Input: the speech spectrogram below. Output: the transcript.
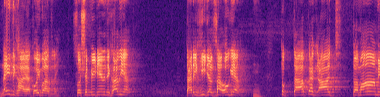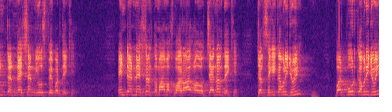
नहीं दिखाया कोई बात नहीं। सोशल मीडिया ने दिखा दिया। तारीखी जलसा हो गया। हम्म। तो आपका आज तमाम इंटरनेशनल न्यूज़पेपर देखें। इंटरनेशनल तमाम अखबार और चैनल देखें। जलसे की कवरेज हुई। भरपूर कवरेज हुई।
